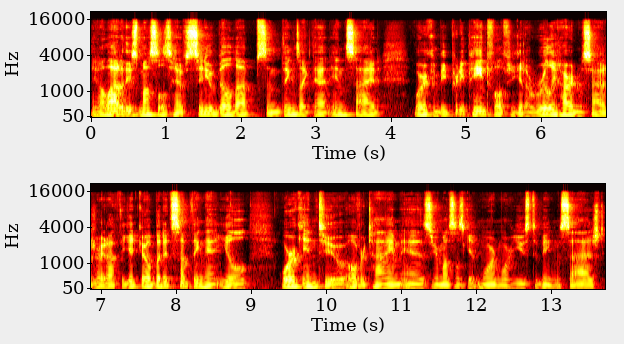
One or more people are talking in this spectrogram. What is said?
You know, a lot of these muscles have sinew buildups and things like that inside where it can be pretty painful if you get a really hard massage right off the get-go, but it's something that you'll work into over time as your muscles get more and more used to being massaged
